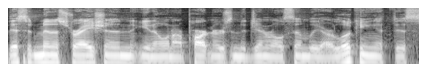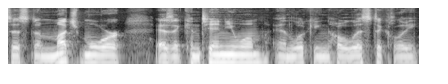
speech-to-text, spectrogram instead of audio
this administration, you know, and our partners in the General Assembly are looking at this system much more as a continuum and looking holistically,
